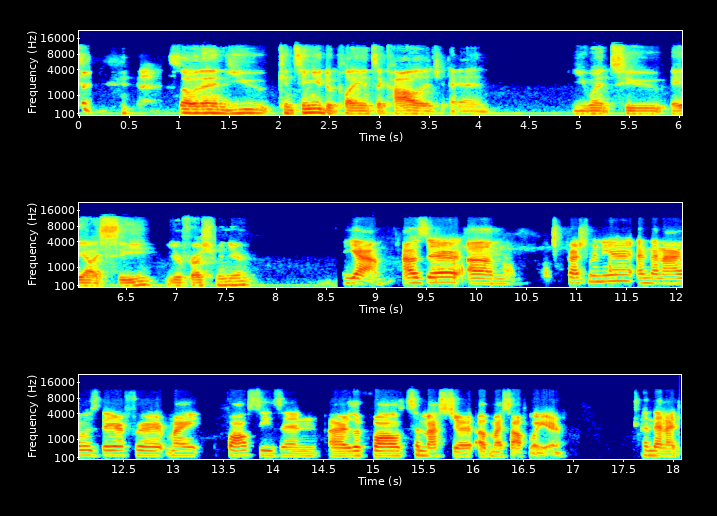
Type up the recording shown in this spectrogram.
so then you continued to play into college and you went to AIC your freshman year? Yeah, I was there um, freshman year, and then I was there for my fall season or the fall semester of my sophomore year, and then I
